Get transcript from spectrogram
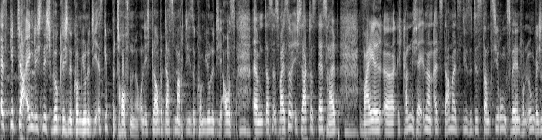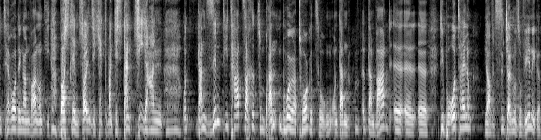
es gibt ja eigentlich nicht wirklich eine Community, es gibt Betroffene und ich glaube, das macht diese Community aus. Ähm, das ist, weißt du, ich sage das deshalb, weil äh, ich kann mich erinnern, als damals diese Distanzierungswellen von irgendwelchen Terrordingern waren und die Moslems sollen sich jetzt mal distanzieren und dann sind die Tatsache zum Brandenburger Tor gezogen und dann, dann war äh, äh, äh die Beurteilung, ja, das sind ja nur so wenige.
